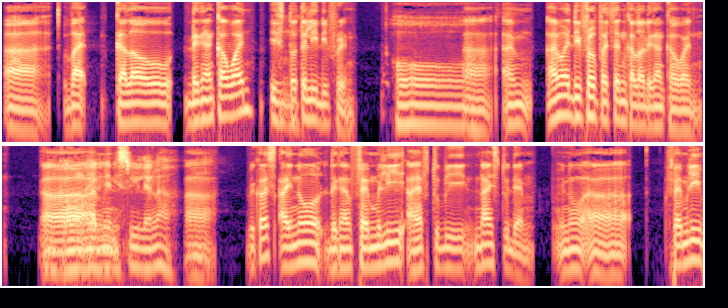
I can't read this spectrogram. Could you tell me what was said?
Uh, but kalau dengan kawan, it's Hmm. totally different. Oh. Uh, I'm I'm a different person kalau dengan kawan. kawan Uh, I lain mean, isteri lain lah. uh, because I know dengan family, I have to be nice to them. You know, uh, family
